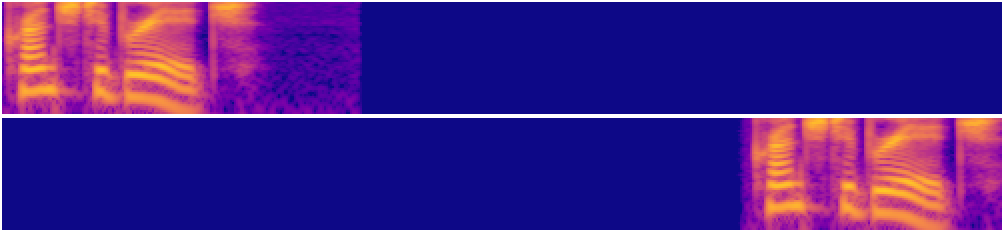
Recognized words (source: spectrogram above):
Crunch to bridge. Crunch to bridge.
